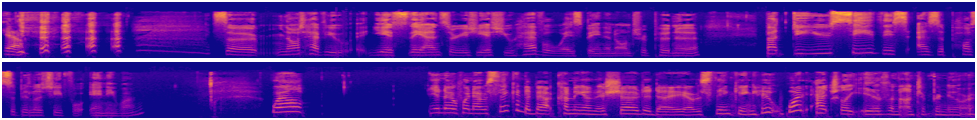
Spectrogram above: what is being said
Yeah. so, not have you? Yes, the answer is yes. You have always been an entrepreneur, but do you see this as a possibility for anyone? Well, you know, when I was thinking about coming on this show today, I was thinking, who, what actually is an entrepreneur?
